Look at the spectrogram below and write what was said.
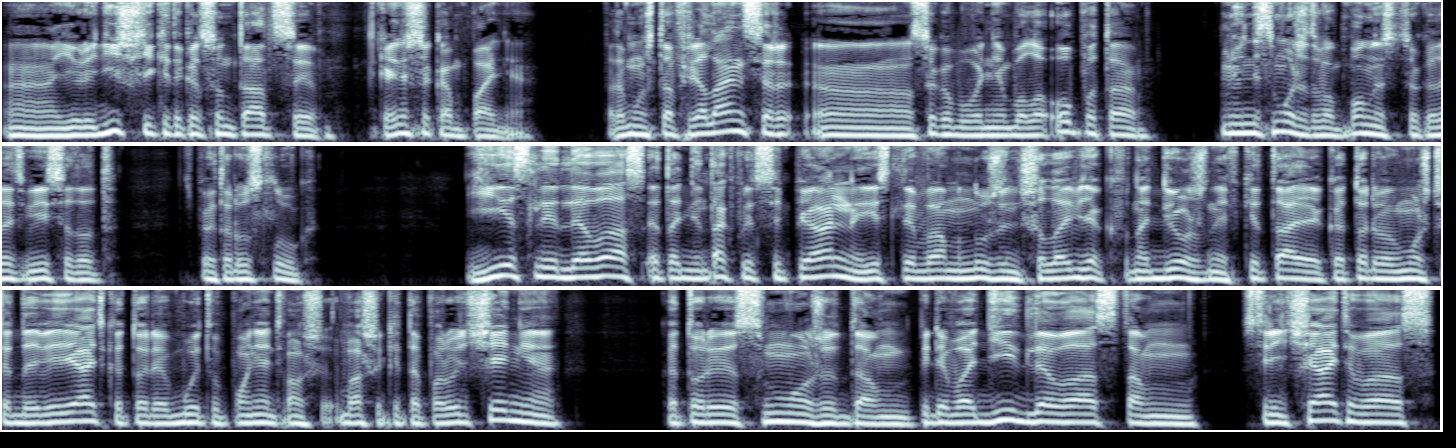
э, юридические какие-то консультации, конечно, компания. Потому что фрилансер, э, сколько бы у него не было опыта, ну, не сможет вам полностью оказать весь этот спектр услуг. Если для вас это не так принципиально, если вам нужен человек надежный в Китае, который вы можете доверять, который будет выполнять ваши, ваши какие-то поручения, который сможет там переводить для вас, там встречать вас,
